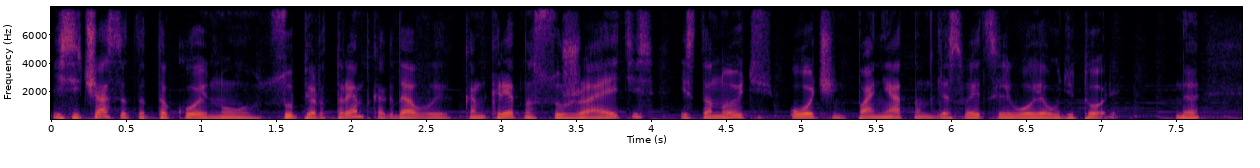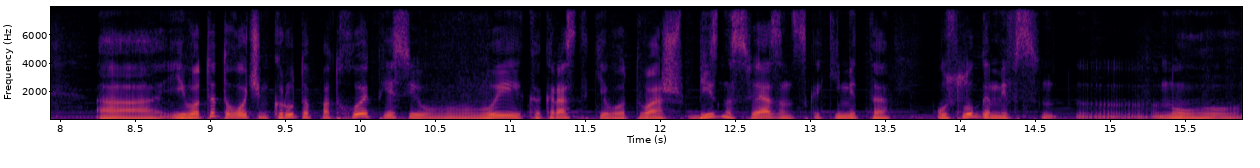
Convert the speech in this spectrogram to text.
И сейчас это такой, ну, супер тренд, когда вы конкретно сужаетесь и становитесь очень понятным для своей целевой аудитории. Да? А, и вот это очень круто подходит, если вы как раз-таки вот ваш бизнес связан с какими-то услугами, ну,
